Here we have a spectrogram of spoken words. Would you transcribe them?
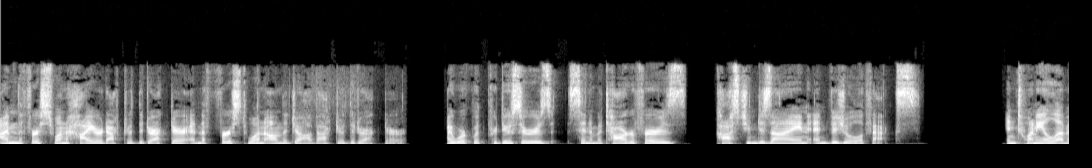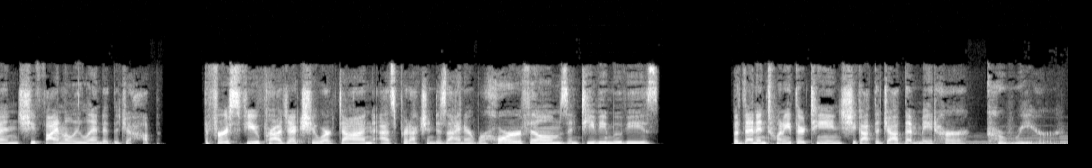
I'm the first one hired after the director and the first one on the job after the director. I work with producers, cinematographers, costume design, and visual effects. In 2011, she finally landed the job. The first few projects she worked on as production designer were horror films and TV movies. But then in 2013, she got the job that made her career.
